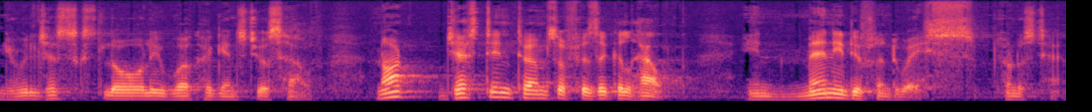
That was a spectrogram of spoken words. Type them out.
You will just slowly work against yourself, not just in terms of physical health, in many different ways, you understand?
